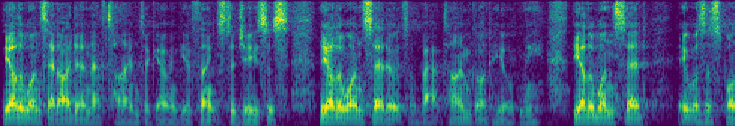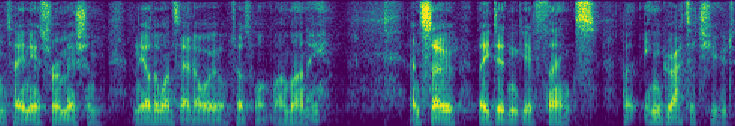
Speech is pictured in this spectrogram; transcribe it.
The other one said, I don't have time to go and give thanks to Jesus. The other one said, oh, it's about time God healed me. The other one said, it was a spontaneous remission. And the other one said, oh, he'll just want my money. And so they didn't give thanks. But ingratitude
